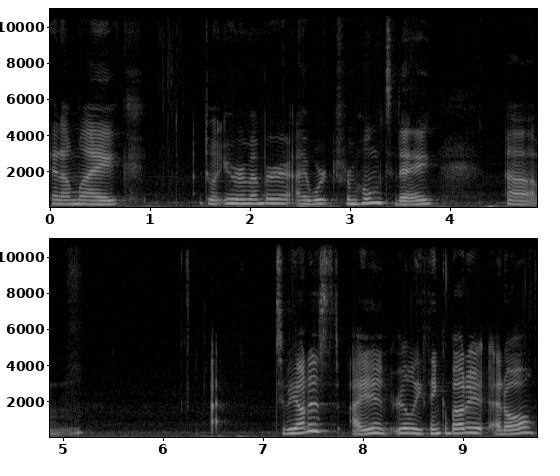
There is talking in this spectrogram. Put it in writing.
And I'm like, "Don't you remember? I worked from home today." Um, to be honest, I didn't really think about it at all.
